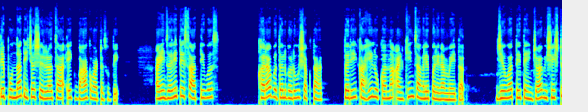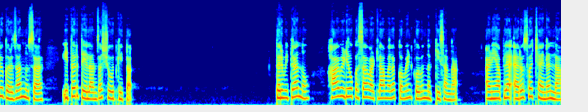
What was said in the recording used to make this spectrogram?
ते पुन्हा तिच्या शरीराचा एक भाग वाटत होते आणि जरी ते सात दिवस खरा बदल घडवू शकतात तरी काही लोकांना आणखीन चांगले परिणाम मिळतात जेव्हा ते त्यांच्या विशिष्ट गरजांनुसार इतर तेलांचा शोध घेतात. तर मित्रांनो हा व्हिडिओ कसा वाटला मला कमेंट करून नक्की सांगा. आणि आपल्या ॲरोस्वा चॅनलला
